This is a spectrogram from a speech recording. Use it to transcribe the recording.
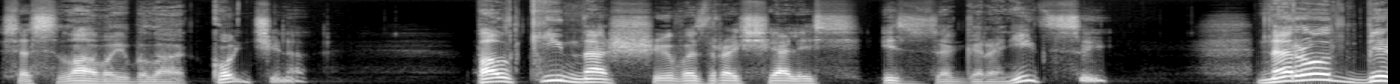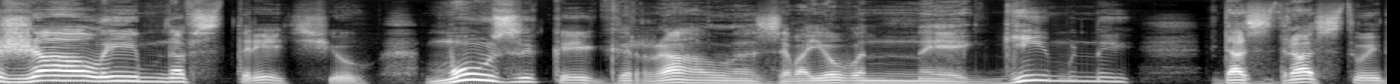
со славой была кончена, полки наши возвращались из-за границы, народ бежал им навстречу, Музыка играла завоеванные гимны «Да здравствует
